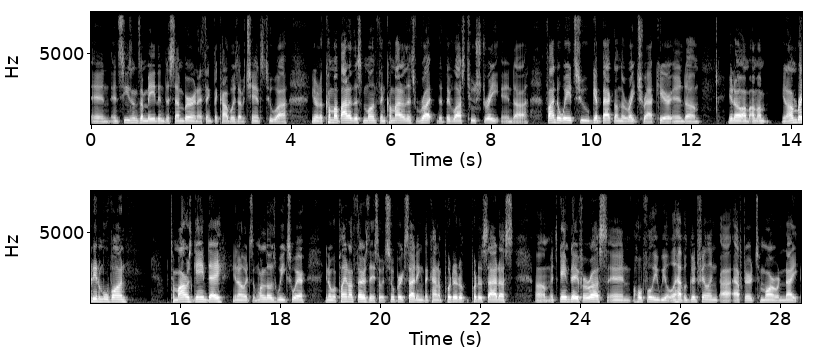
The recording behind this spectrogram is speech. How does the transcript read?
and and seasons are made in December, and I think the Cowboys have a chance to. Uh, you know, to come up out of this month and come out of this rut that they've lost two straight and uh, find a way to get back on the right track here. And um, you know, I'm, I'm, I'm, you know, I'm ready to move on tomorrow's game day. You know, it's one of those weeks where you know we're playing on Thursday, so it's super exciting to kind of put it put aside us. Um, it's game day for us, and hopefully we'll have a good feeling uh, after tomorrow night.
